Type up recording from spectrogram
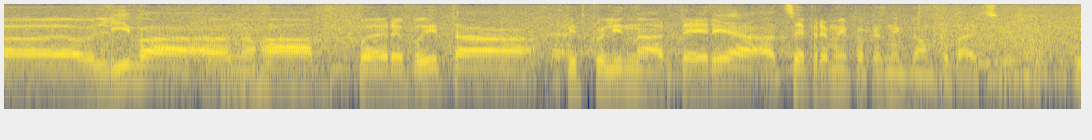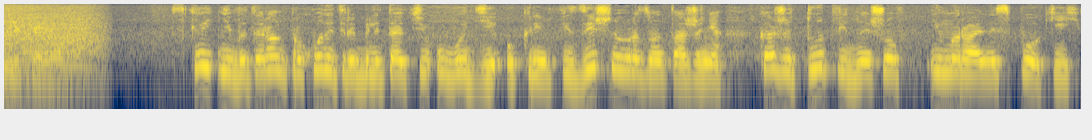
Е, ліва е, нога перебита підколінна артерія, а це прямий показник до ампутації ну, у лікарів. З квітня ветеран проходить реабілітацію у воді. Окрім фізичного розвантаження, каже, тут віднайшов і моральний спокій.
